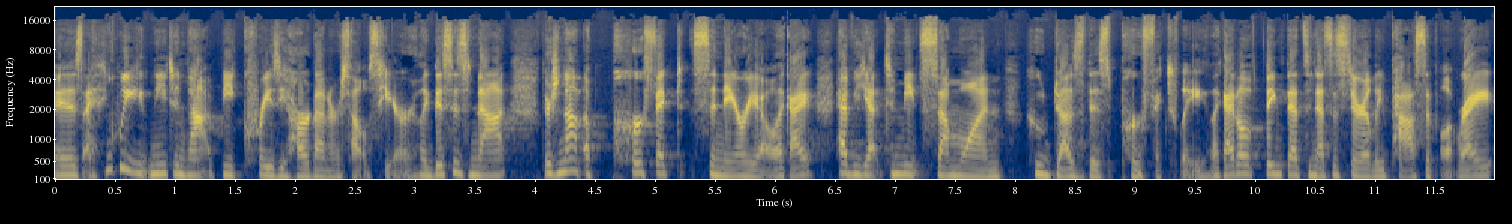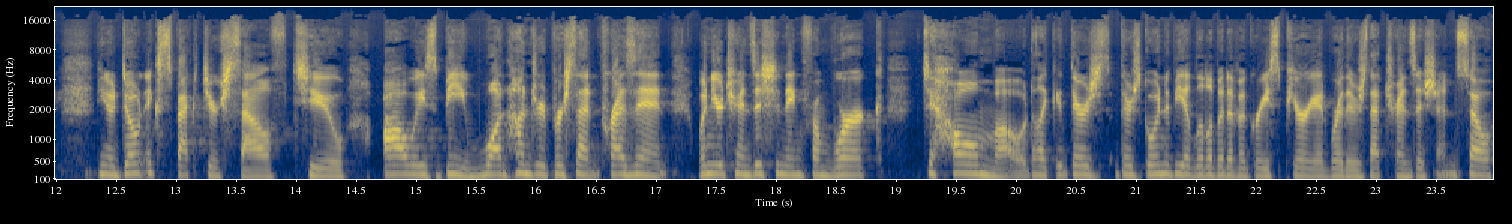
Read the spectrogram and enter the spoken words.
is I think we need to not be crazy hard on ourselves here. Like this is not, there's not a perfect scenario. Like I have yet to meet someone who does this perfectly. Like I don't think that's necessarily possible, right? You know, don't expect yourself to always be 100% present when you're transitioning from work to home mode. Like there's there's going to be a little bit of a grace period where there's that transition. So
